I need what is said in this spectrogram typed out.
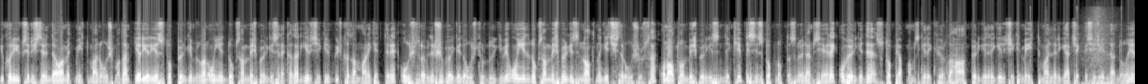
yukarı yükselişlerin devam etme ihtimali oluşmadan yarı yarıya stop bölgemiz olan 17.95 bölgesine kadar geri çekilip güç kazanma hareketleri oluşturabilir. Şu bölgede oluşturduğu gibi 17.95 bölgesinin altında geçişler oluşursa 16.15 bölgesindeki kesin stop noktasını önemseyerek o bölgede stop yapmamız gerekiyor. Daha alt bölgelere geri çekilme ihtimalleri gerçekleşeceğinden dolayı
